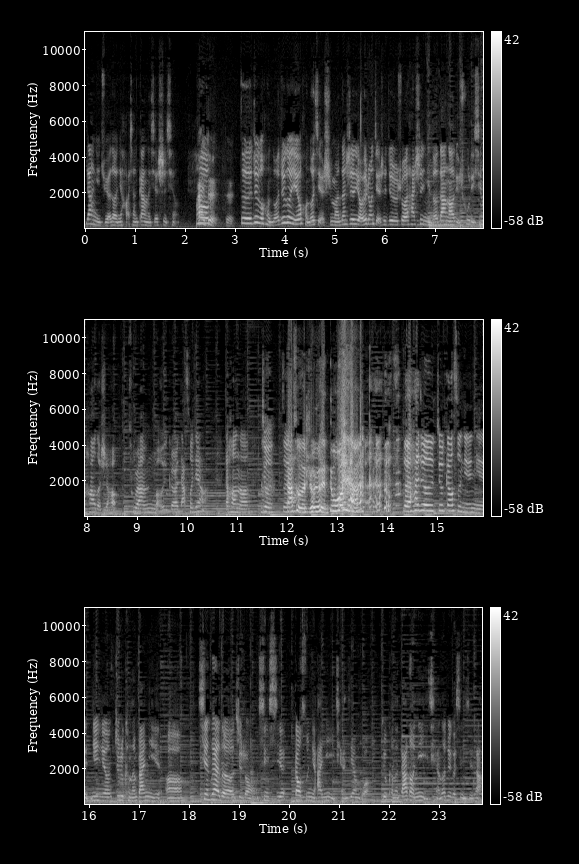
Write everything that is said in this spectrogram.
让你觉得你好像干了一些事情。然哎，后对对，对，这个很多，这个也有很多解释嘛。但是有一种解释就是说，它是你的大脑里处理信号的时候，突然某一根搭错键了，然后呢，就 对错的时候有点多呀。对，他就就告诉你，你你已经就是可能把你呃现在的这种信息告诉你啊，你以前见过，就可能搭到你以前的这个信息上，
